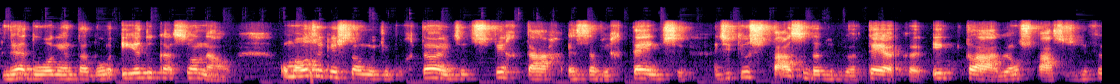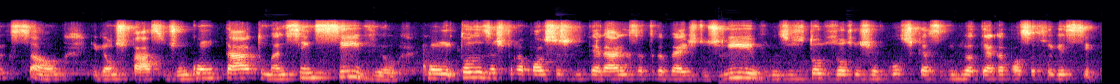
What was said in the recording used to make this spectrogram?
né, do orientador educacional. Uma outra questão muito importante é despertar essa vertente de que o espaço da biblioteca, e claro, é um espaço de reflexão, ele é um espaço de um contato mais sensível com todas as propostas literárias através dos livros e de todos os outros recursos que essa biblioteca possa oferecer.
